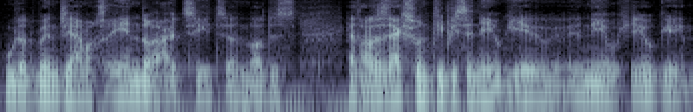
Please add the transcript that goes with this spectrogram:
hoe dat Windjammers 1 eruit ziet. En dat is, ja, dat is echt zo'n typische Neo Geo, Neo Geo game.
